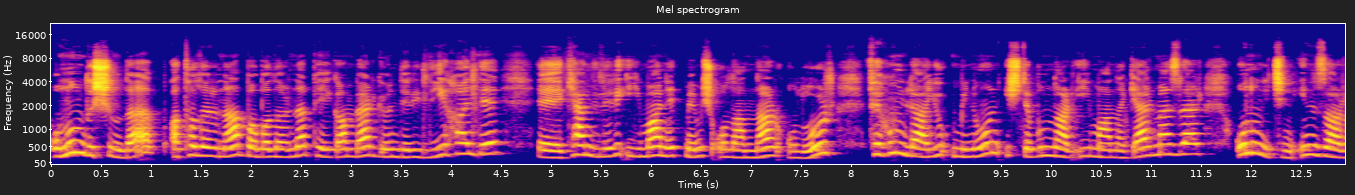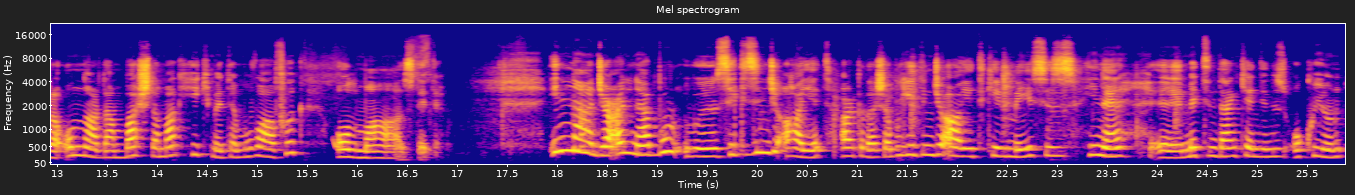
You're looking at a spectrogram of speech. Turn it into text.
onun dışında atalarına, babalarına peygamber gönderildiği halde e, kendileri iman etmemiş olanlar olur. Fehum la yu'minun işte bunlar imana gelmezler. Onun için inzara onlardan başlamak hikmete muvafık olmaz dedi. İnna cealna bu 8. E, ayet arkadaşlar bu 7. ayet-i kerimeyi siz yine e, metinden kendiniz okuyun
